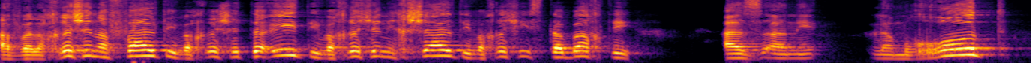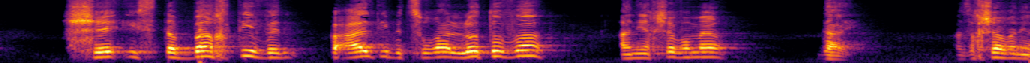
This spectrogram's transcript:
אבל אחרי שנפלתי, ואחרי שטעיתי, ואחרי שנכשלתי, ואחרי שהסתבכתי, אז אני, למרות שהסתבכתי ופעלתי בצורה לא טובה, אני עכשיו אומר, די. אז עכשיו אני,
